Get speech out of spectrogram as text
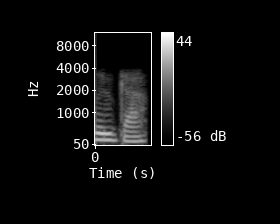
beluga.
